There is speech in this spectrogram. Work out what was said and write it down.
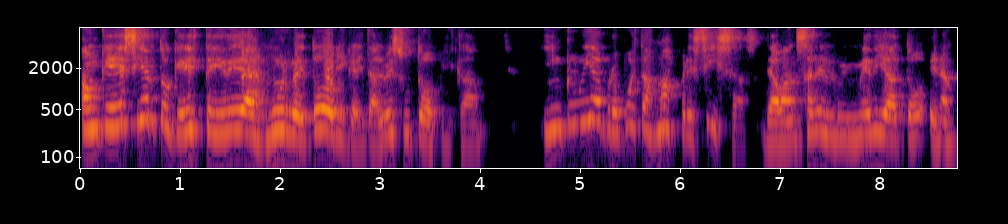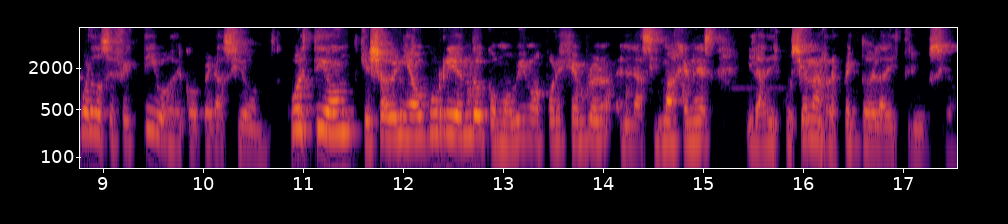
Aunque es cierto que esta idea es muy retórica y tal vez utópica, incluía propuestas más precisas de avanzar en lo inmediato en acuerdos efectivos de cooperación, cuestión que ya venía ocurriendo, como vimos, por ejemplo, en las imágenes y las discusiones respecto de la distribución.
